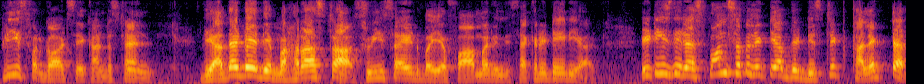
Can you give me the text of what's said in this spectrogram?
Please, for God's sake, understand. The other day, the Maharashtra suicide by a farmer in the secretariat. It is the responsibility of the district collector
